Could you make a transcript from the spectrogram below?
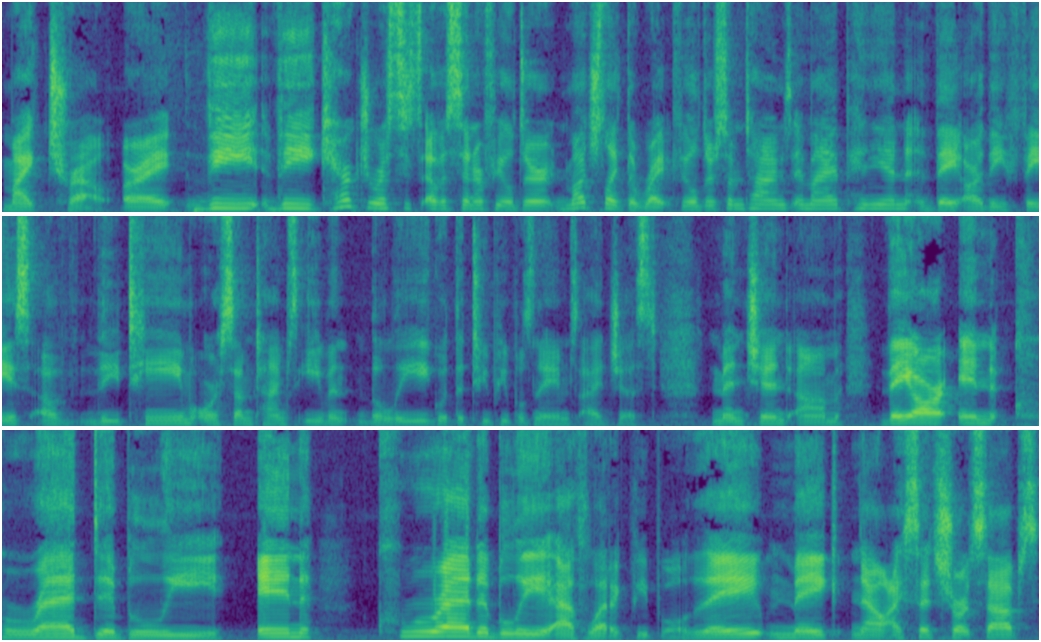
Mike Trout. All right. The the characteristics of a center fielder, much like the right fielder, sometimes, in my opinion, they are the face of the team, or sometimes even the league. With the two people's names I just mentioned, um, they are incredibly in incredibly athletic people. They make now I said shortstops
